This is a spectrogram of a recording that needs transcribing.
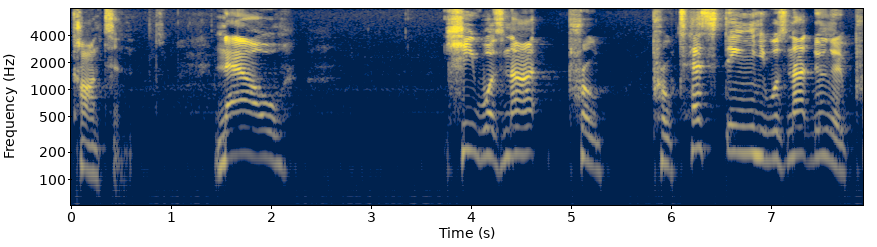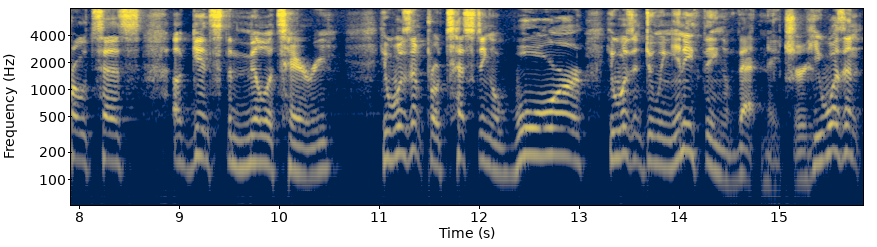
content. Now he was not pro protesting, he was not doing a protest against the military. He wasn't protesting a war. He wasn't doing anything of that nature. He wasn't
